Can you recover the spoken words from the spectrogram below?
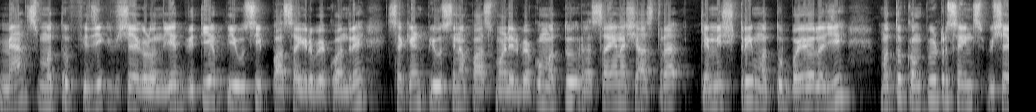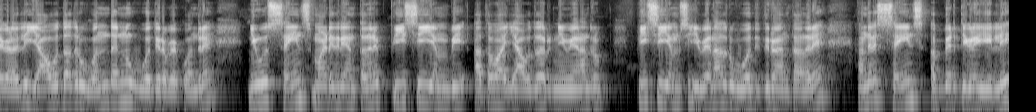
ಮ್ಯಾಥ್ಸ್ ಮತ್ತು ಫಿಸಿಕ್ಸ್ ವಿಷಯಗಳೊಂದಿಗೆ ದ್ವಿತೀಯ ಪಿ ಯು ಸಿ ಪಾಸ್ ಆಗಿರಬೇಕು ಅಂದರೆ ಸೆಕೆಂಡ್ ಪಿ ಯು ಸಿನ ಪಾಸ್ ಮಾಡಿರಬೇಕು ಮತ್ತು ರಸಾಯನಶಾಸ್ತ್ರ ಕೆಮಿಸ್ಟ್ರಿ ಮತ್ತು ಬಯೋಲಜಿ ಮತ್ತು ಕಂಪ್ಯೂಟರ್ ಸೈನ್ಸ್ ವಿಷಯಗಳಲ್ಲಿ ಯಾವುದಾದ್ರೂ ಒಂದನ್ನು ಓದಿರಬೇಕು. ಅಂದರೆ ನೀವು ಸೈನ್ಸ್ ಮಾಡಿದ್ರಿ ಅಂತಂದರೆ ಪಿ ಸಿ ಎಂ ಬಿ ಅಥವಾ ಯಾವುದಾದ್ರೂ ನೀವೇನಾದರೂ ಪಿ ಸಿ ಎಂ ಸಿ ಇವೇನಾದರೂ ಓದಿದಿರೋ ಅಂತಂದರೆ, ಅಂದರೆ ಸೈನ್ಸ್ ಅಭ್ಯರ್ಥಿಗಳಿಗೆ ಇಲ್ಲಿ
